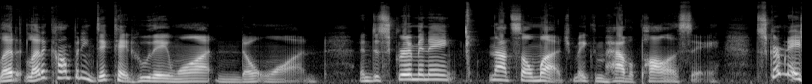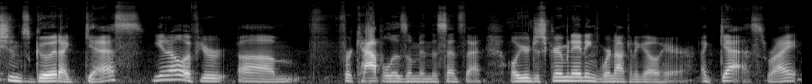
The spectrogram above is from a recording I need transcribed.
Let let a company dictate who they want and don't want. And discriminate not so much. Make them have a policy. Discrimination's good, I guess, you know, if you're um, for capitalism in the sense that, oh, you're discriminating, we're not going to go here. I guess, right?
